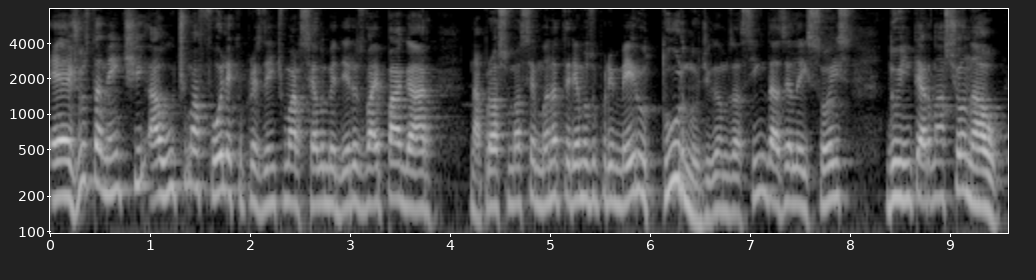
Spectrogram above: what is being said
É justamente a última folha que o presidente Marcelo Medeiros vai pagar. Na próxima semana teremos o primeiro turno, digamos assim, das eleições do Internacional,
